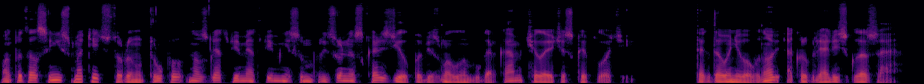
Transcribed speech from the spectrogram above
Он пытался не смотреть в сторону трупов, но взгляд время от времени самопроизвольно скользил по безмолвным бугоркам человеческой плоти. Тогда у него вновь округлялись глаза.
